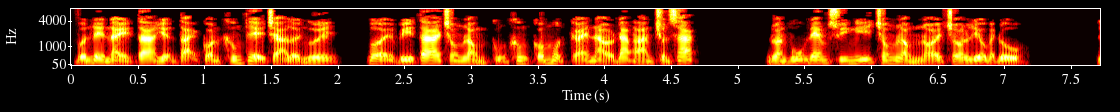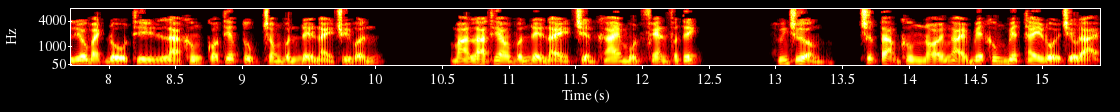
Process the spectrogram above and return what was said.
vấn đề này ta hiện tại còn không thể trả lời ngươi, bởi vì ta trong lòng cũng không có một cái nào đáp án chuẩn xác. Đoàn vũ đem suy nghĩ trong lòng nói cho liễu bạch đồ. Liễu bạch đồ thì là không có tiếp tục trong vấn đề này truy vấn, mà là theo vấn đề này triển khai một phen phân tích. Huynh trưởng, trước tạm không nói ngài biết không biết thay đổi triều đại,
